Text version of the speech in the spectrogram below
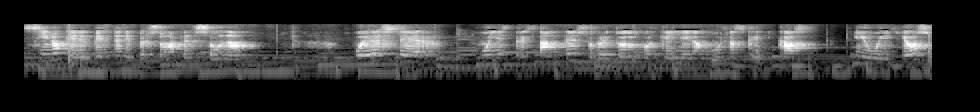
sino que depende de persona a persona. Puede ser muy estresante, sobre todo porque llegan muchas críticas y juicios,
